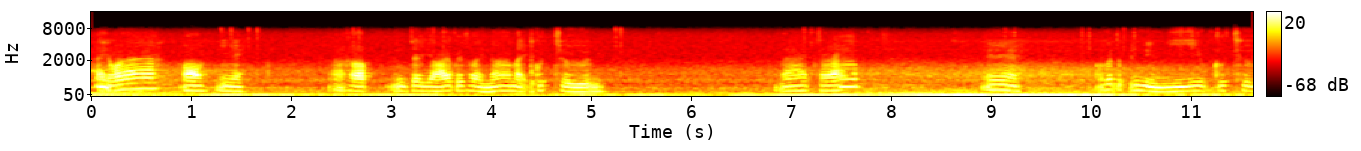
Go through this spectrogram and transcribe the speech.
ไหนว่าอ๋อ นี่ไง นะครับมันจะย้ายไปใส่หน้าไหนก็เชิญ นะครับนี่มันก็จะเป็นอย่างนี้ก็เชิ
